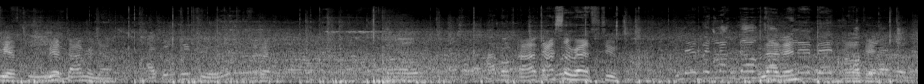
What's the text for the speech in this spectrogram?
We have, we have timer now. I think we do. Okay. So, how about Uh, ask the ref too. 11 lang daw. 11? 11. Oh, okay. Okay.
